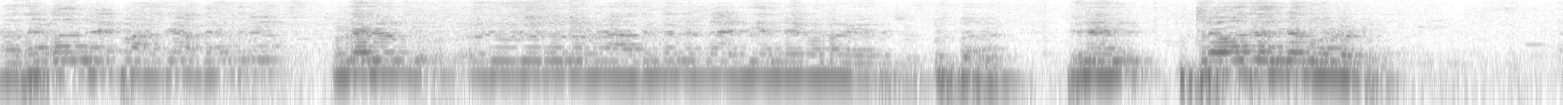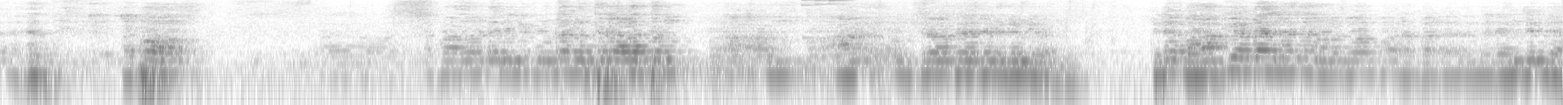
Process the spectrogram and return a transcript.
കഥയുടെ തന്നെ ഇപ്പൊ ആദ്യം അദ്ദേഹത്തിന് ഉള്ള ഒരു ഒരു എന്ന് പറഞ്ഞാൽ ആദ്യം തന്നെ എല്ലാം എഴുതി എന്റെ കൊണ്ട് കേൾപ്പിച്ചു. പിന്നെ ഉത്തരവാദിത്തം എന്റെ മുകളിലിട്ടു അപ്പോ ആ, അപ്പൊ അതുകൊണ്ട് എനിക്ക് കൂടുതൽ ഉത്തരവാദിത്വം ആ, ആ, ഉത്തരവാദിത്വം വന്നു. പിന്നെ ബാക്കിയുള്ള അതിനകത്ത് നമ്മളിപ്പോ രഞ്ജിന്റെ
